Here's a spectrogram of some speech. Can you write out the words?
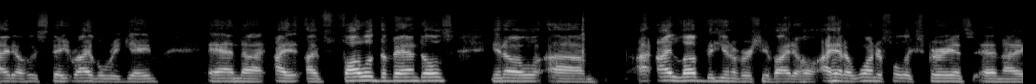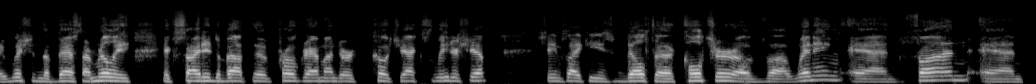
Idaho State rivalry game. And uh, I, I've followed the Vandals. You know, um, I, I love the University of Idaho. I had a wonderful experience, and I wish them the best. I'm really excited about the program under Coach Eck's leadership. Seems like he's built a culture of uh, winning and fun and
